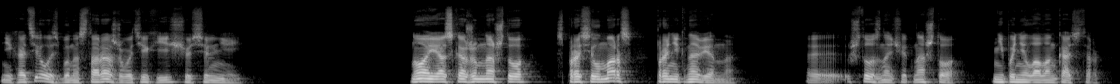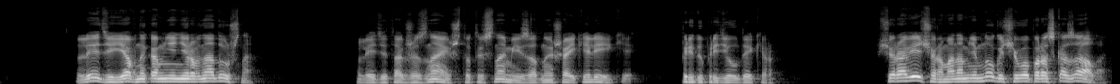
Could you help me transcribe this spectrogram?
Не хотелось бы настораживать их еще сильней. «Ну а я, скажем, на что?» – спросил Марс проникновенно. Э, что значит на что? Не поняла Ланкастер. Леди явно ко мне неравнодушна. Леди также знает, что ты с нами из одной шайки-лейки, предупредил Деккер. Вчера вечером она мне много чего порассказала.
